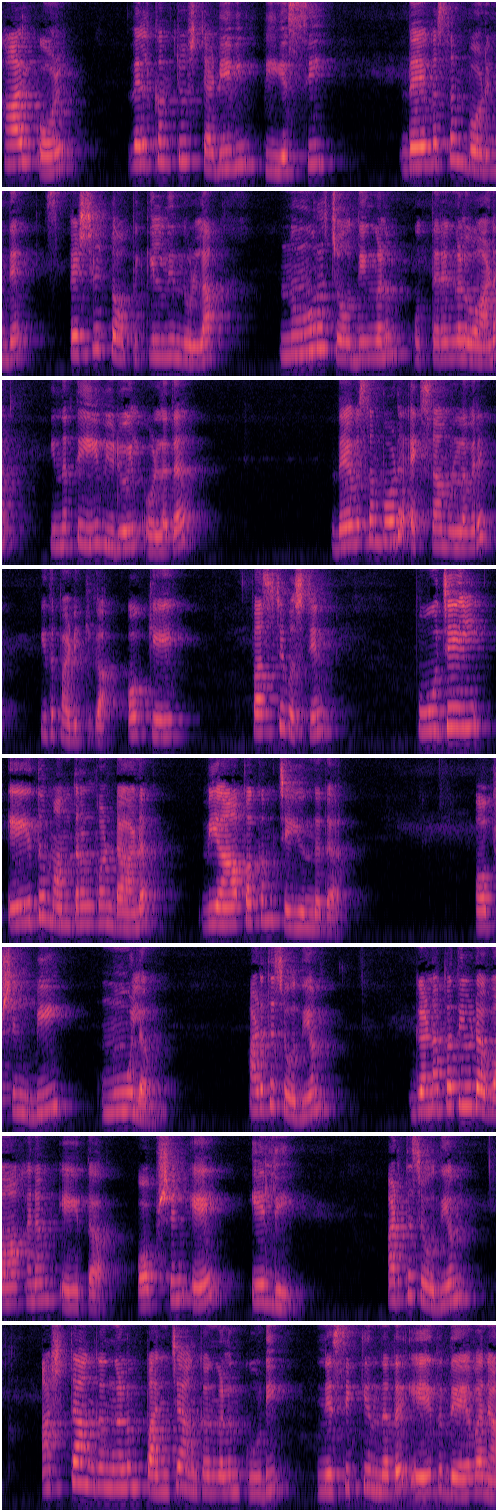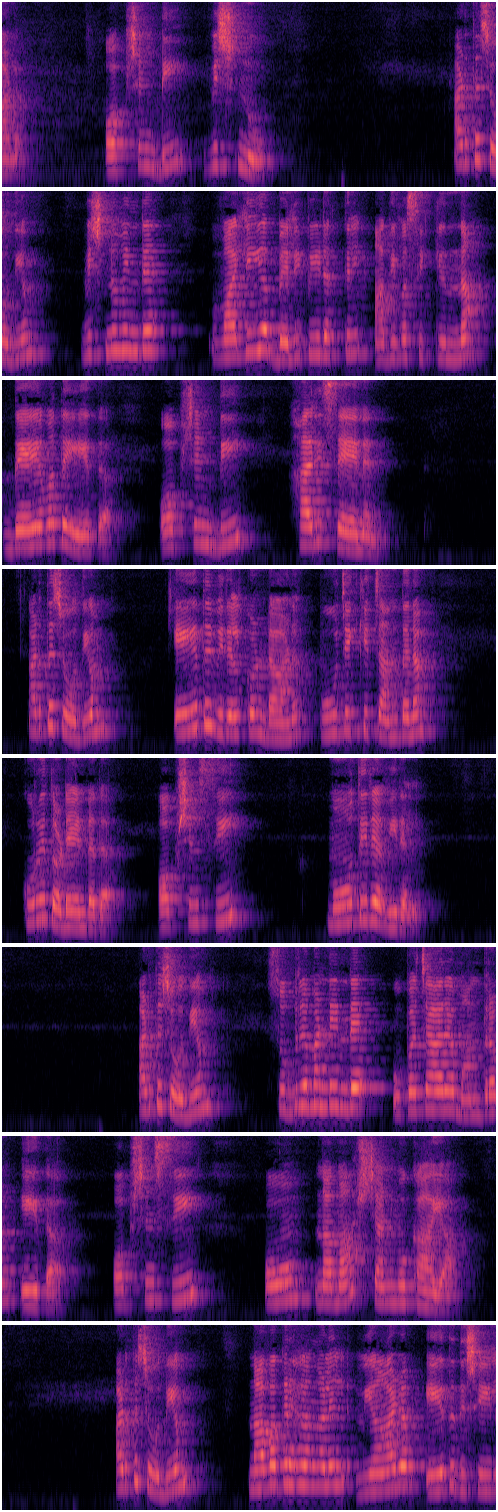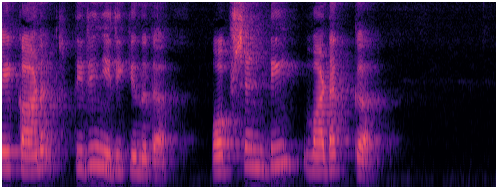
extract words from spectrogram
Hi all welcome to study win P S C Devaswom ബോർഡിന്റെ special ടോപ്പിക്കിൽ നിന്നുള്ള നൂറ് ചോദ്യങ്ങളും ഉത്തരങ്ങളുമാണ് ഇന്നത്തെ ഈ വീഡിയോയിൽ ഉള്ളത്. ദേവസ്വം ബോർഡ് എക്സാം ഉള്ളവർ ഇത് പഠിക്കുക. ഓക്കെ ഫസ്റ്റ് ക്വസ്റ്റ്യൻ പൂജയിൽ ഏത് മന്ത്രം കൊണ്ടാണ് വ്യാപകം ചെയ്യുന്നത്? ഓപ്ഷൻ ബി മൂലം. അടുത്ത ചോദ്യം. ഗണപതിയുടെ വാഹനം ഏത്? ഓപ്ഷൻ എ എലി. അടുത്ത ചോദ്യം. അഷ്ടാംഗങ്ങളും പഞ്ചാംഗങ്ങളും കൂടി നസിക്കുന്നത് ഏത് ദേവനാണ്? Option D Vishnu. അടുത്ത ചോദ്യം. വിഷ്ണുവിന്റെ വലിയ ബലിപീഠത്തിൽ അധിവസിക്കുന്ന ദേവത ഏത്? Option D Harisenan. അടുത്ത ചോദ്യം. ഏത് വിരൽ കൊണ്ടാണ് പൂജയ്ക്ക് ചന്ദനം കുറി തൊടേണ്ടത്? ഓപ്ഷൻ സി മോതിര വിരൽ. അടുത്ത ചോദ്യം സുബ്രഹ്മണ്യന്റെ ഉപചാര മന്ത്രം ഏത്? ഓപ്ഷൻ സി ഓം നമ ഷൺമുഖായ. അടുത്ത ചോദ്യം നവഗ്രഹങ്ങളിൽ വ്യാഴം ഏത് ദിശയിലേക്കാണ് തിരിഞ്ഞിരിക്കുന്നത്? ഓപ്ഷൻ ഡി വടക്ക്.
